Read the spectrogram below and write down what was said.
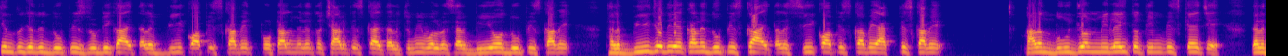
কিন্তু যদি দু পিস রুটি খায়, তাহলে বি ক পিস খাবে? টোটাল মিলে তো চার পিস খায়। তাহলে তুমি বলবে, স্যার বিও দু পিস খাবে। তাহলে বি যদি এখানে দু পিস খায়, তাহলে সি ক পিস খাবে? এক পিস খাবে। কারণ দুজন মিলেই তো তিন পিস খেয়েছে। তাহলে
